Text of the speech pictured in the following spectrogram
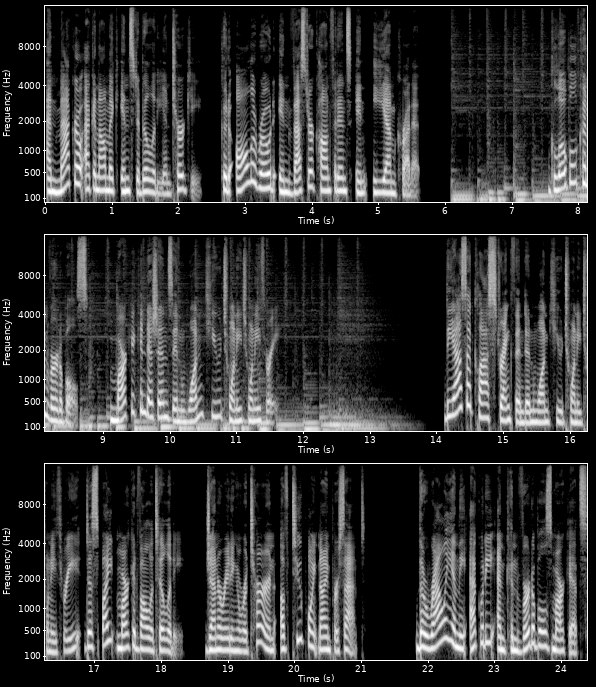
and macroeconomic instability in Turkey could all erode investor confidence in EM credit. Global convertibles market conditions in 1Q 2023. The asset class strengthened in 1Q 2023 despite market volatility, generating a return of 2.9%. The rally in the equity and convertibles markets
